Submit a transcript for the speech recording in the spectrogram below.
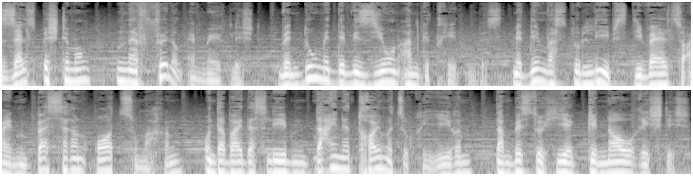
Selbstbestimmung und Erfüllung ermöglicht. Wenn du mit der Vision angetreten bist, mit dem, was du liebst, die Welt zu einem besseren Ort zu machen und dabei das Leben deiner Träume zu kreieren, dann bist du hier genau richtig.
